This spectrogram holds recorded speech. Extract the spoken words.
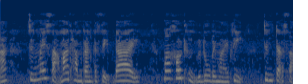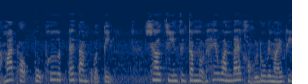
ะ จึงไม่สามารถทำการเกษตรได้ เมื่อเข้าถึงฤดูใบไม้ผลิจึงจะสามารถเพาะปลูกพืชได้ตามปกติ ชาวจีนจึงกำหนดให้วันแรกของฤดูใบไม้ผลิ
